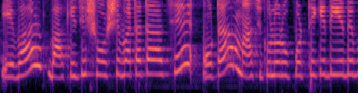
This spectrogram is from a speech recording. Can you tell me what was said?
এবার বাকি যে সর্ষে বাটাটা আছে, ওটা মাছগুলোর উপর থেকে দিয়ে দেব।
